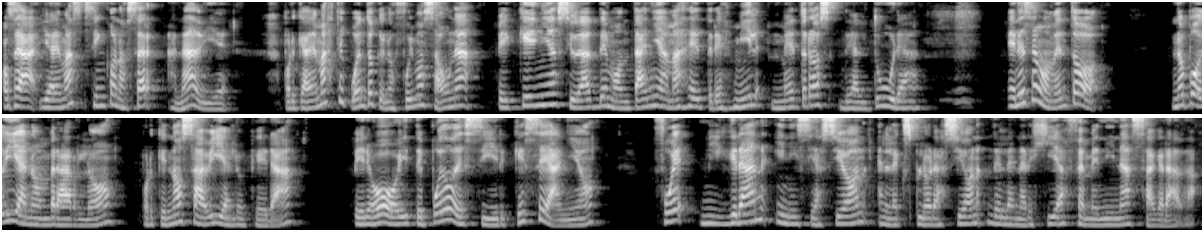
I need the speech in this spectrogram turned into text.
o sea, y además sin conocer a nadie. Porque además te cuento que nos fuimos a una pequeña ciudad de montaña a más de 3.000 metros de altura. En ese momento no podía nombrarlo porque no sabía lo que era, pero hoy te puedo decir que ese año fue mi gran iniciación en la exploración de la energía femenina sagrada.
